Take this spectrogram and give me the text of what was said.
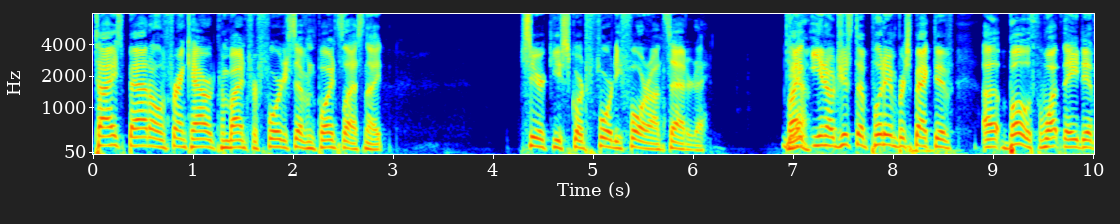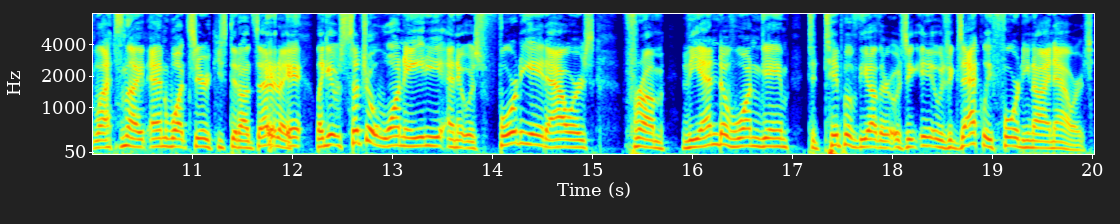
Tyus Battle and Frank Howard combined for 47 points last night. Syracuse scored 44 on Saturday. Like, Yeah. you know, just to put in perspective, uh, both what they did last night and what Syracuse did on Saturday. Eh, eh. like, it was such a 180, and it was 48 hours from the end of one game to tip of the other. It was it was exactly 49 hours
